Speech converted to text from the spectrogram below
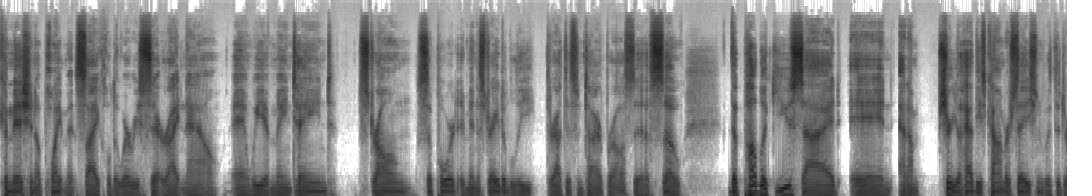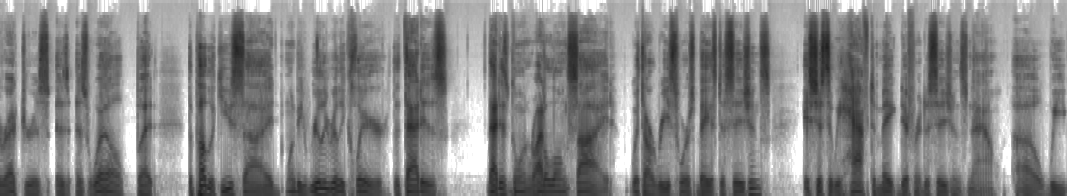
commission appointment cycle to where we sit right now, and we have maintained strong support administratively throughout this entire process. So the public use side, and and I'm sure you'll have these conversations with the director as as, as well, but the public use side, I want to be really, really clear that that is that is going right alongside with our resource based decisions. It's just that we have to make different decisions now. Uh, we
